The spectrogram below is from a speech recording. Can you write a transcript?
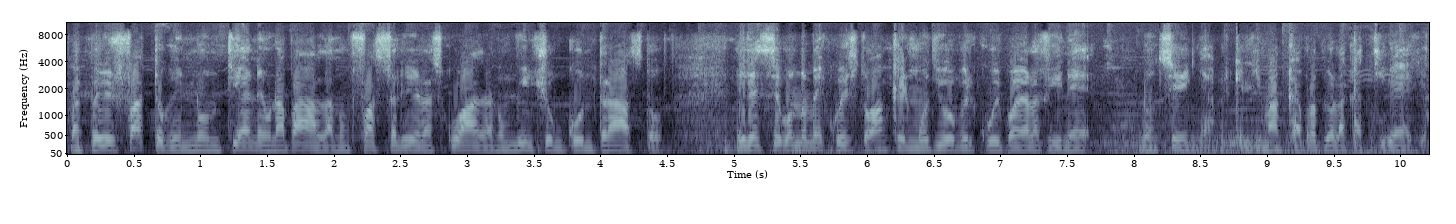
ma per il fatto che non tiene una palla, non fa salire la squadra, non vince un contrasto. Ed è secondo me questo anche il motivo per cui poi alla fine non segna, perché gli manca proprio la cattiveria.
